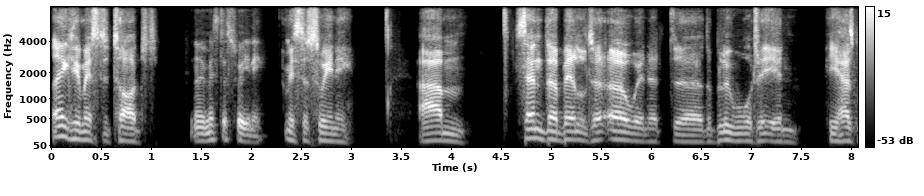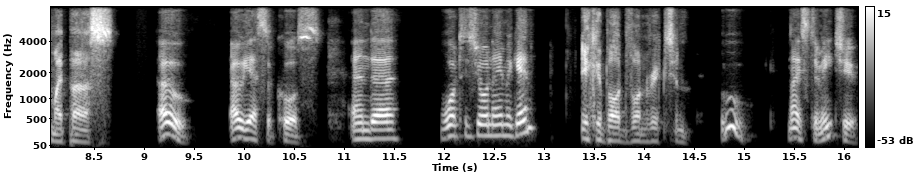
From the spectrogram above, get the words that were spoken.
Thank you, Mr. Todd. No, Mr. Sweeney. Mr. Sweeney. Um, send the bill to Urwin at uh, the Blue Water Inn. He has my purse. Oh, oh yes, of course. And uh, what is your name again? Ichabod von Richten. Ooh, nice to meet you.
